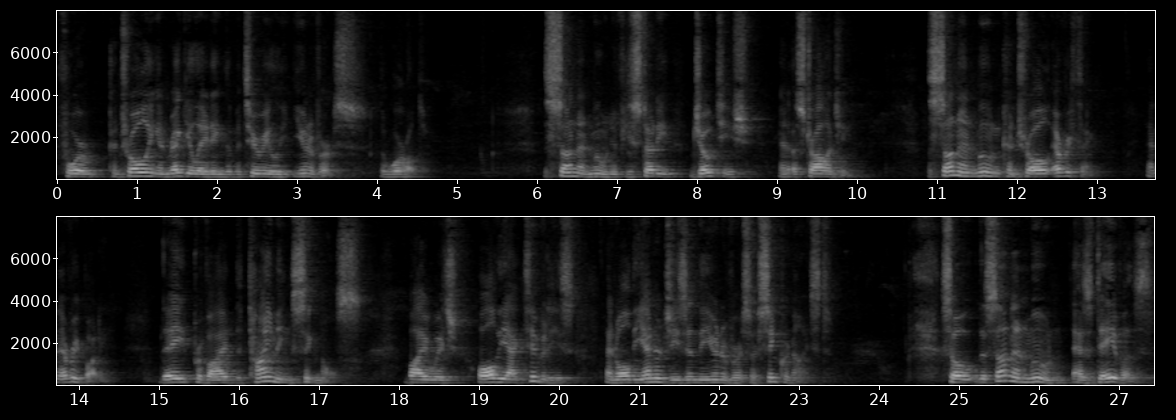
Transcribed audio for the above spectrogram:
for controlling and regulating the material universe, the world. The sun and moon, if you study Jyotish, and astrology. The sun and moon control everything and everybody. They provide the timing signals by which all the activities and all the energies in the universe are synchronized. So the sun and moon, as devas,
